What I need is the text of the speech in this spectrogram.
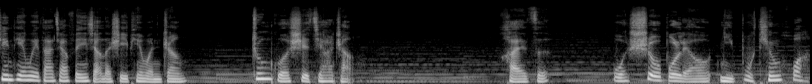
今天为大家分享的是一篇文章：中国式家长。孩子，我受不了你不听话。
